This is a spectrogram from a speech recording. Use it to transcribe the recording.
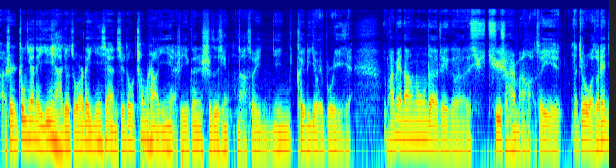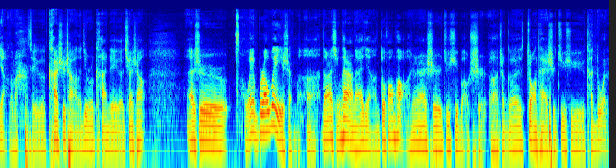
啊，甚至中间那阴啊，就是昨儿那阴线，其实都称不上阴线，是一根十字星啊，所以您可以理解为不是阴线。盘面当中的这个趋势还是蛮好的，所以那就是我昨天讲的嘛，这个看市场的就是看这个券商，但是我也不知道为什么啊。当然形态上来讲，多方炮仍然是继续保持啊，整个状态是继续看多的，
